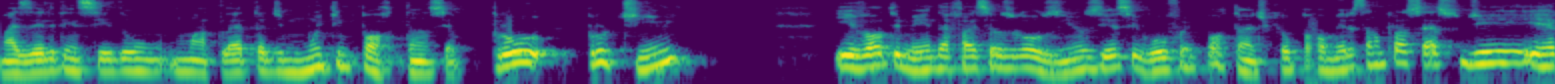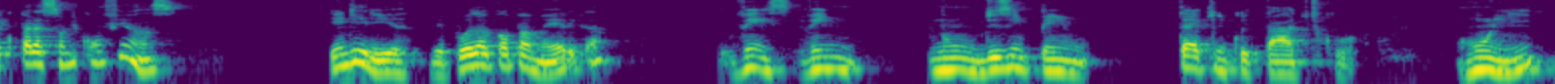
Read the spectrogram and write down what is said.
mas ele tem sido um, um atleta de muita importância pro, pro time e volta e meia ainda faz seus golzinhos e esse gol foi importante, porque o Palmeiras está num processo de recuperação de confiança. Quem diria? Depois da Copa América, vem, vem num desempenho técnico e tático ruim,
